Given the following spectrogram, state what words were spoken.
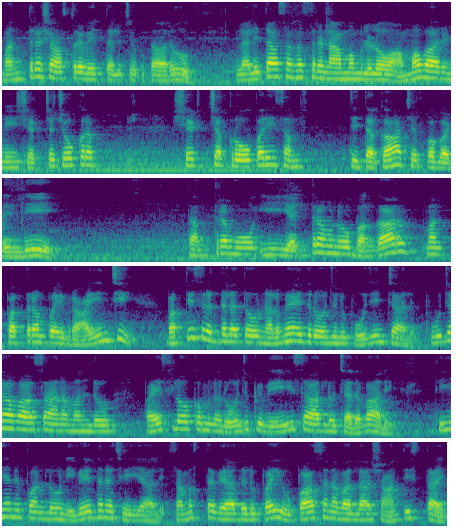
మంత్రశాస్త్రవేత్తలు చెబుతారు. లలితా సహస్రనామములలో అమ్మవారిని షట్చచోక్ర షట్చక్రోపరి సంస్థితగా చెప్పబడింది. తంత్రము ఈ యంత్రమును బంగారు పత్రంపై వ్రాయించి భక్తి శ్రద్ధలతో నలభై ఐదు రోజులు పూజించాలి. పూజావాసానమందు పై శ్లోకమును రోజుకు వెయ్యి సార్లు చదవాలి. తీయని పనులు నివేదన చేయాలి. సమస్త వ్యాధులపై ఉపాసన వల్ల శాంతిస్తాయి.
